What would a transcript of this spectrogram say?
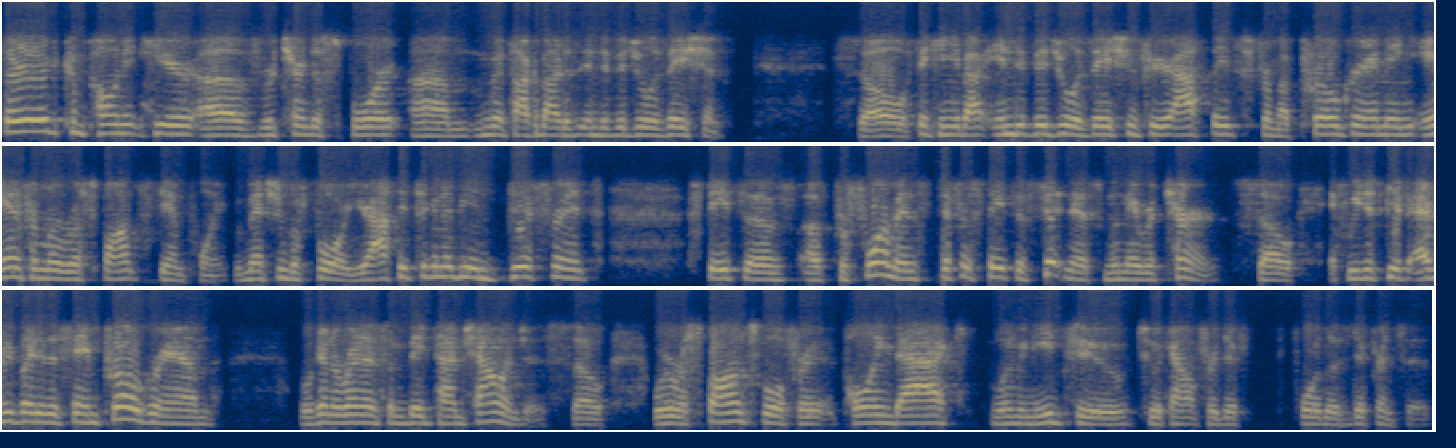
third component here of return to sport um, I'm going to talk about is individualization. So thinking about individualization for your athletes from a programming and from a response standpoint. We mentioned before, your athletes are going to be in different states of, of performance, different states of fitness when they return. So if we just give everybody the same program, we're going to run into some big time challenges. So we're responsible for pulling back when we need to to account for diff- for those differences.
